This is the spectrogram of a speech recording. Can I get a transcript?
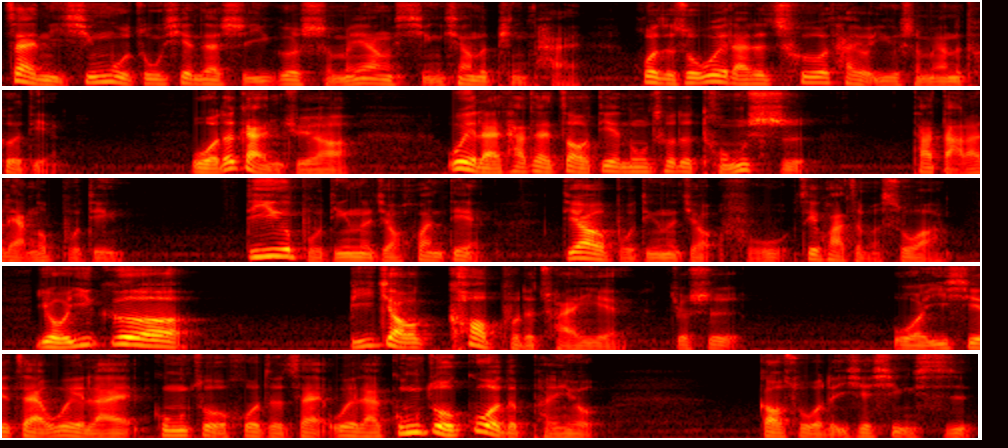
在你心目中现在是一个什么样形象的品牌，或者说未来的车它有一个什么样的特点？我的感觉啊，未来它在造电动车的同时，它打了两个补丁，第一个补丁呢叫换电，第二个补丁呢叫服务。这话怎么说啊？有一个比较靠谱的传言，就是我一些在未来工作或者在未来工作过的朋友告诉我的一些信息，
